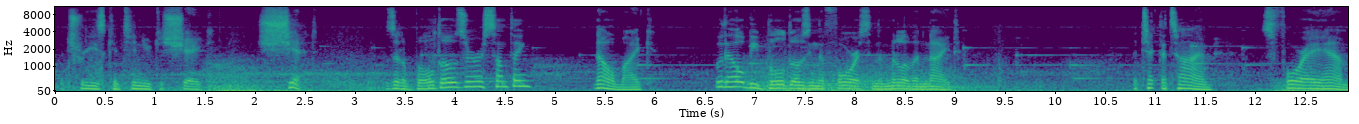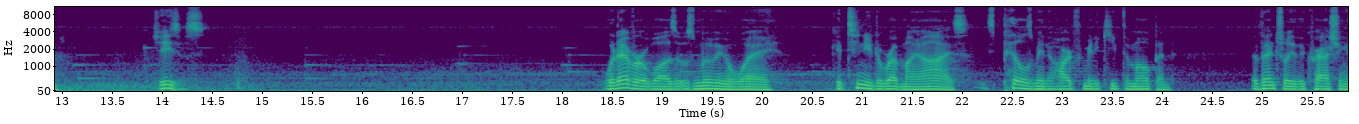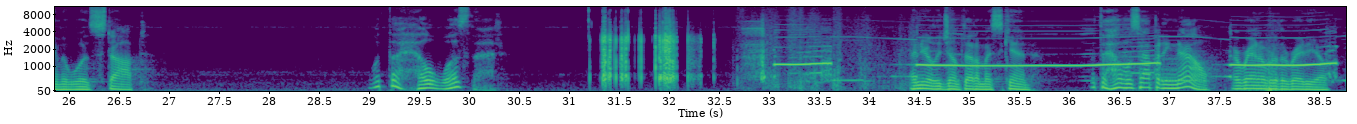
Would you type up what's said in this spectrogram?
The trees continued to shake. Shit! Was it a bulldozer or something? No, Mike. Who the hell would be bulldozing the forest in the middle of the night? I checked the time. It's 4 a.m. Jesus. Whatever it was, it was moving away. I continued to rub my eyes. These pills made it hard for me to keep them open. Eventually, the crashing in the woods stopped. What the hell was that? I nearly jumped out of my skin. What the hell was happening now? I ran over to the radio.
